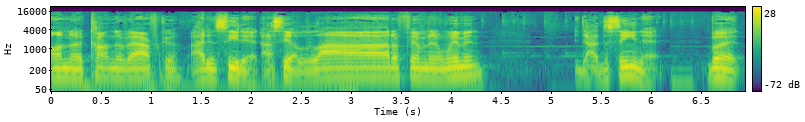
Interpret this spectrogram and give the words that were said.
on the continent of Africa. I didn't see that. I see a lot of feminine women. I've seen that. But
